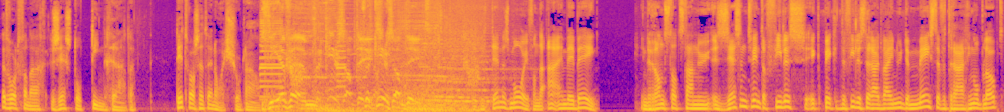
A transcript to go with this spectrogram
Het wordt vandaag 6 tot 10 graden. Dit was het NOS Journaal. ZFM, verkeersupdate. verkeersupdate. Dit is Dennis Mooi van de ANWB. In de Randstad staan nu 26 files. Ik pik de files eruit waar je nu de meeste vertraging oploopt.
